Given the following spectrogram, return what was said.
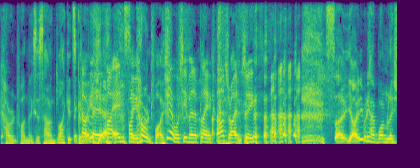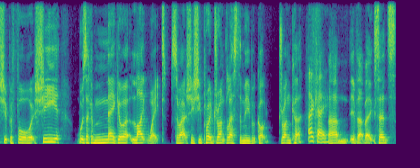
current one makes it sound like it's going to yeah, it might end My current wife. Yeah, well, she better play her cards right, isn't she? So yeah, I only really had one relationship before. She was like a mega lightweight. So actually, she probably drank less than me, but got drunker. Okay. Um, if that makes sense.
